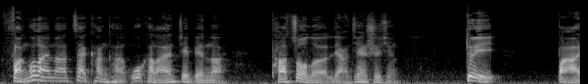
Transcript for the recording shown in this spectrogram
反过来呢，再看看乌克兰这边呢，他做了两件事情，对把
